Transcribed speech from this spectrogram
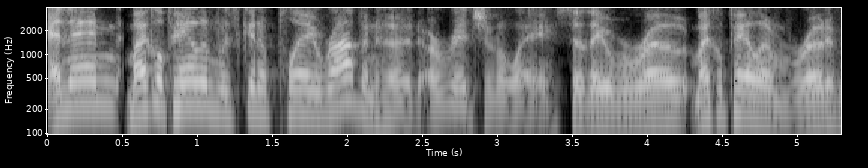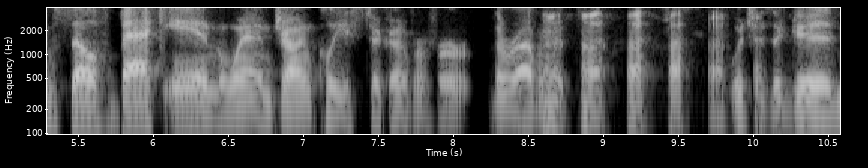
And then Michael Palin was going to play Robin Hood originally, so they wrote Michael Palin wrote himself back in when John Cleese took over for the Robin Hood which is a good.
